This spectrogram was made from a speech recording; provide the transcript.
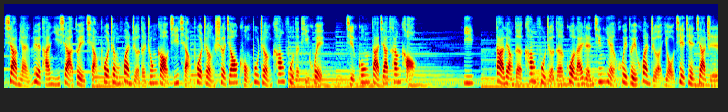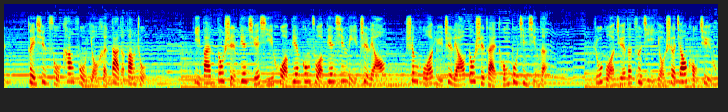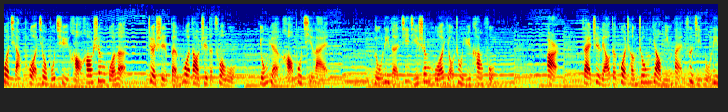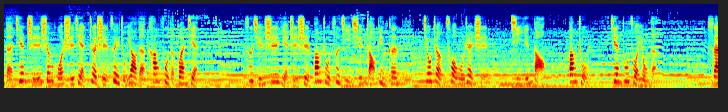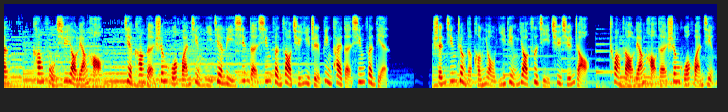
下面略谈一下对强迫症患者的忠告及强迫症、社交恐怖症康复的体会，仅供大家参考。一、大量的康复者的过来人经验会对患者有借鉴价值，对迅速康复有很大的帮助。一般都是边学习或边工作边心理治疗，生活与治疗都是在同步进行的。如果觉得自己有社交恐惧或强迫，就不去好好生活了，这是本末倒置的错误，永远好不起来。努力的积极生活有助于康复。二，在治疗的过程中，要明白自己努力的坚持生活实践，这是最主要的康复的关键。咨询师也只是帮助自己寻找病根，纠正错误认识，起引导、帮助、监督作用的。三，康复需要良好、健康的生活环境，以建立新的兴奋灶去抑制病态的兴奋点。神经症的朋友一定要自己去寻找。创造良好的生活环境，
